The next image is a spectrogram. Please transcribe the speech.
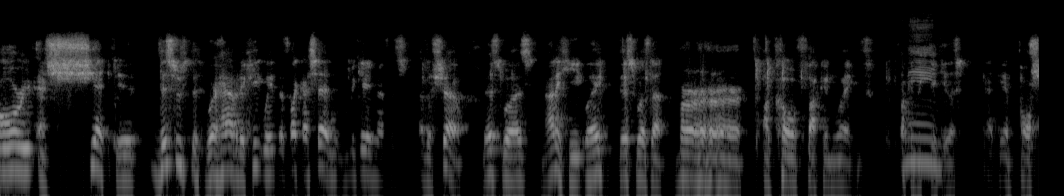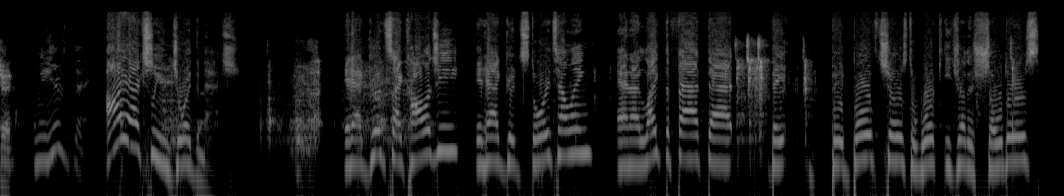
Boring as shit, dude. This was the, we're having a heat wave. That's like I said in the beginning of this of the show. This was not a heat wave. This was a brr, a cold fucking wave. Fucking mean- ridiculous. Goddamn bullshit. I mean, here's the thing. I actually enjoyed the match. It had good psychology. It had good storytelling, and I like the fact that they they both chose to work each other's shoulders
